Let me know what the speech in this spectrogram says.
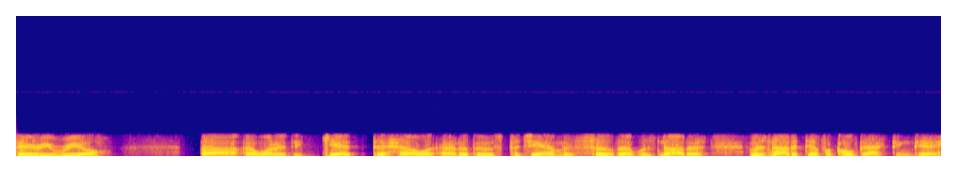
very real. Uh, I wanted to get the hell out of those pajamas, so that was not a it was not a difficult acting day.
